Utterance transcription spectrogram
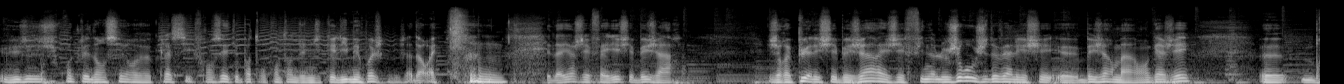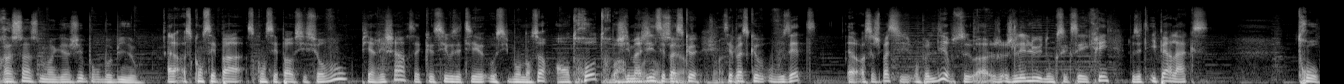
Je, crois que les danseurs euh, classiques français n'étaient pas trop contents de Jane Kelly, mais moi j'adorais. Et d'ailleurs, j'ai failli aller chez Béjart. J'aurais pu aller chez Béjart et j'ai fini. Le jour où je devais aller chez euh, Béjart m'a engagé. euh, Brassens m'a engagé pour Bobino. Alors, ce qu'on sait pas, ce qu'on sait pas aussi sur vous, Pierre Richard, c'est que si vous étiez aussi bon danseur, entre autres, Bah, j'imagine, bon c'est parce que c'est parce que vous êtes. Alors, je sais pas si on peut le dire, parce que euh, je, je l'ai lu, donc c'est que c'est écrit. Vous êtes hyper lax. Trop.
